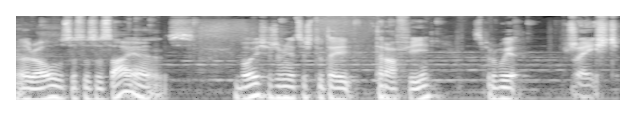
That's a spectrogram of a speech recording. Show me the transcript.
Roll so, so, so science. Boję się, że mnie coś tutaj trafi. Spróbuję przejść.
